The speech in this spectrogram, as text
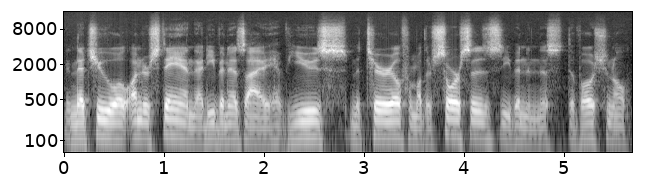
and that you will understand that even as I have used material from other sources, even in this devotional,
